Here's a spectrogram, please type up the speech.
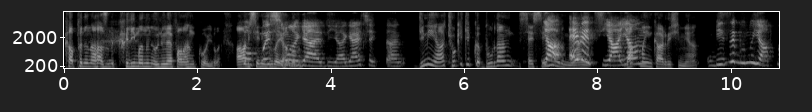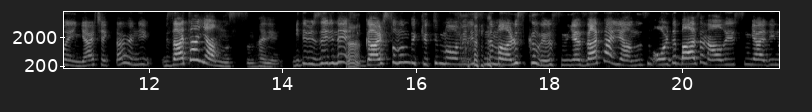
Kapının ağzını klimanın önüne falan koyuyorlar. Abi çok seni buraya alalım. geldi ya gerçekten. Değil mi ya? Çok itip buradan Ya sesleniyorum yani. evet ya yan, Yapmayın kardeşim ya. bize bunu yapmayın gerçekten hani zaten yalnızsın hani bir de üzerine Ha. garsonun da kötü muamelesine maruz kalıyorsun ya zaten yalnızsın orada bazen ağlayasın geldiğin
